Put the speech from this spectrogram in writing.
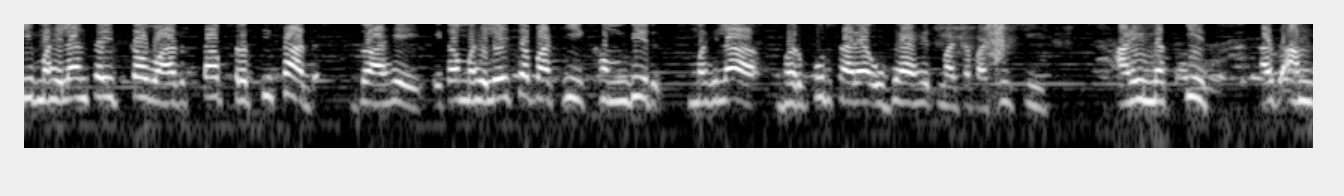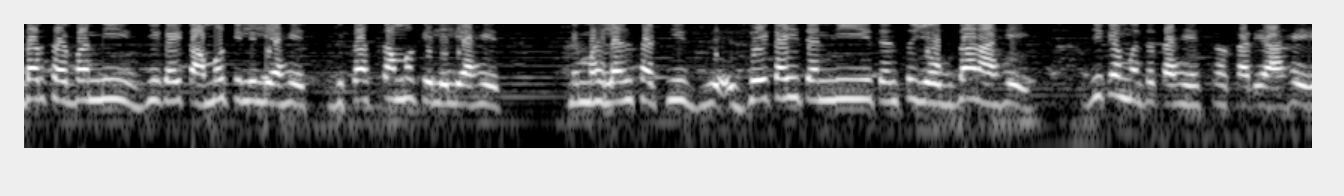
की महिलांचा इतका वाढता प्रतिसाद जो आहे एका महिलेच्या पाठी खंबीर महिला भरपूर साऱ्या उभ्या आहेत माझ्या पाठीशी. आणि नक्कीच आज आमदार साहेबांनी जी काही कामं केलेली आहेत विकास कामं केलेली आहेत आणि महिलांसाठी जे जे काही त्यांनी त्यांचं योगदान आहे जी काही मदत आहे सहकार्य आहे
